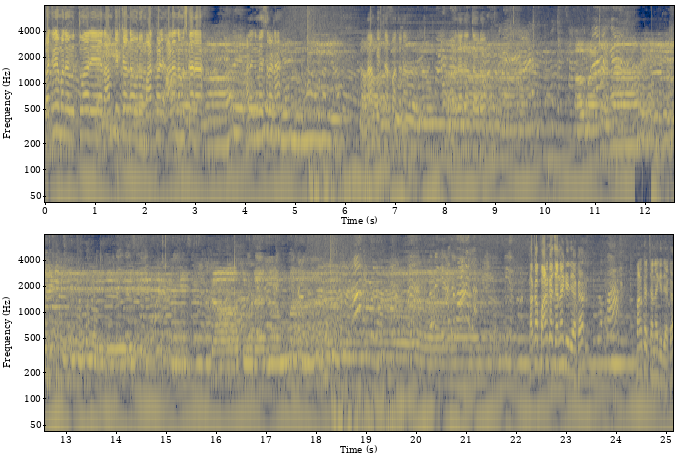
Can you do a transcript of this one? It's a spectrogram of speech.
ಭಜನೆ ಮನೆ ಉತ್ತುವಾರಿ ರಾಮಕೃಷ್ಣ ಅವರು ಮಾತನಾಡಿ. ಅಣ್ಣ, ನಮಸ್ಕಾರ. ಅಣ್ಣ, ನಿಮ್ಮ ಹೆಸರು ಅಣ್ಣ ರಾಮಕೃಷ್ಣಪ್ಪ ಅಂತಣ್ಣ ಇವರಾದಂಥವ್ರು ಅಕ್ಕ, ಪಾನಕ ಚೆನ್ನಾಗಿದೆಯಾ ಅಕ್ಕ? ಪಾನಕ ಚೆನ್ನಾಗಿದೆಯಾ ಅಕ್ಕ?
